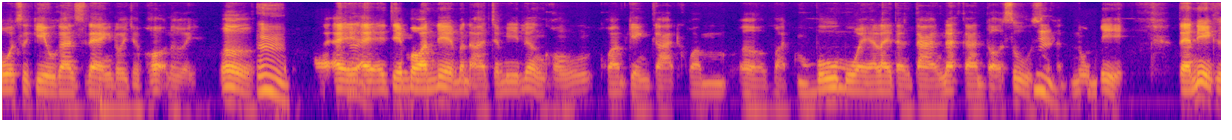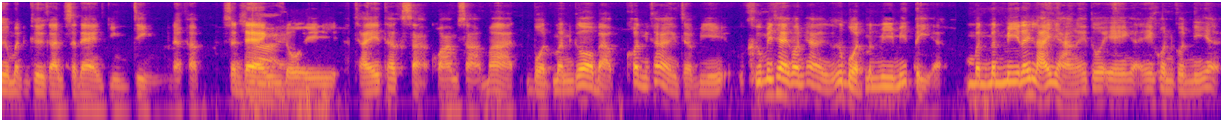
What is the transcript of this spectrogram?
ว์สกิลการแสดงโดยเฉพาะเลย เอออืมไอไอใช่ไอไอเจมส์บอลเนี่ยมันอาจจะมีเรื่องของความเก่งกาจความเอ่อบัตรบูมวยอะไรต่างๆนะการต่อสู้อืมนู่นนี่ แต่นี่คือมันคือการแสดงจริง ๆนะครับ แสดงใช่โดยใช้ทักษะความสามารถ บทมันก็แบบค่อนข้างจะมีคือไม่ใช่ค่อนข้างคือบทมันมีมิติอะมันมันมีหลาย ๆ อย่างในตัวเองอะไอคนคนนี้อะ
